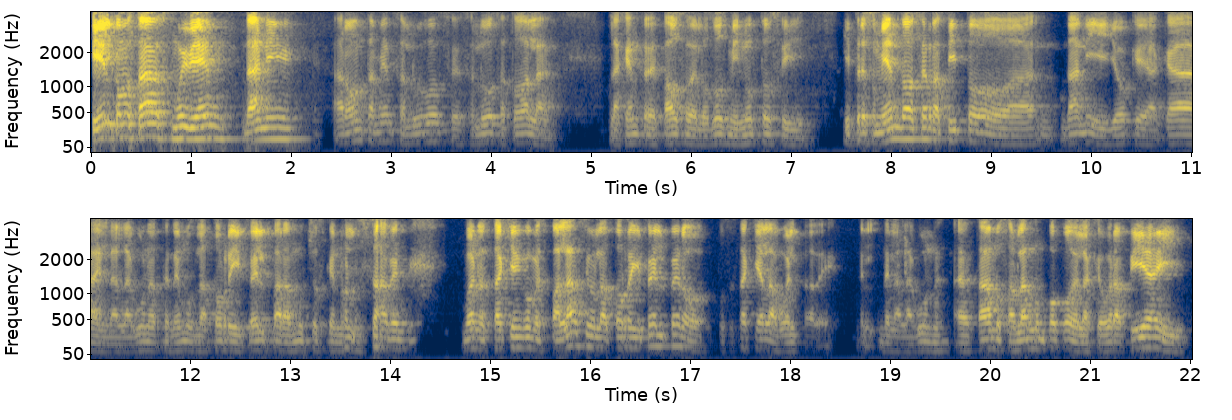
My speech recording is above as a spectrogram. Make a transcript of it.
Gil, ¿cómo estás? Muy bien. Dani, Aarón, también saludos, eh, saludos a toda la, la gente de pausa de los dos minutos y y presumiendo hace ratito a Dani y yo que acá en la laguna tenemos la Torre Eiffel, para muchos que no lo saben. Bueno, está aquí en Gómez Palacio la Torre Eiffel, pero pues está aquí a la vuelta de, de, la laguna. Ah, estábamos hablando un poco de la geografía y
